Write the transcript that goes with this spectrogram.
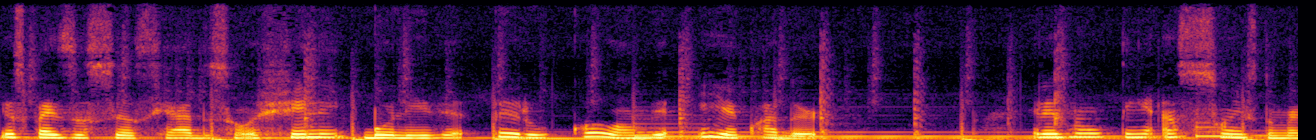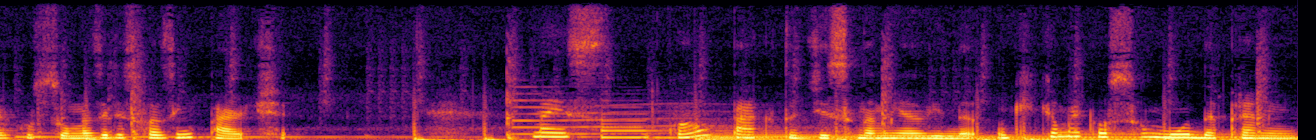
E os países associados são o Chile, Bolívia, Peru, Colômbia e Equador. Eles não têm ações no Mercosul, mas eles fazem parte. Mas qual o impacto disso na minha vida? O que, que o Mercosul muda para mim?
